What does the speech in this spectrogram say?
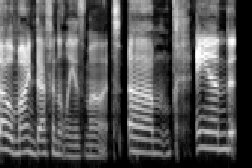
Oh, mine definitely is not. Um, and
